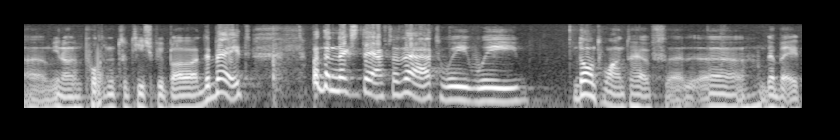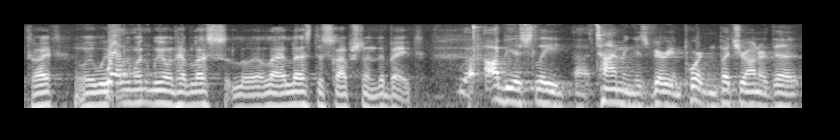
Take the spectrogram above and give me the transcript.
uh, you know, important to teach people about debate. But the next day after that, we, we don't want to have uh, uh, debate, right? We, we, well, we, want, we want to have less, less disruption in debate. Well, obviously, uh, timing is very important, but, Your Honor, the,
